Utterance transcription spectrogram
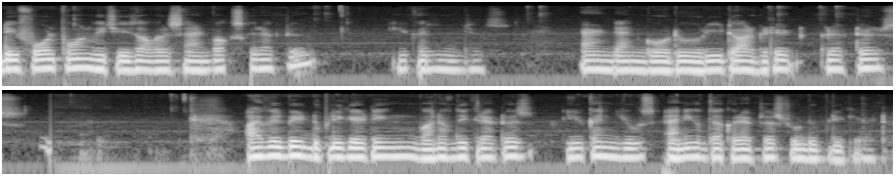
default pawn which is our sandbox character. You can just and then go to retargeted characters. I will be duplicating one of the characters. You can use any of the characters to duplicate.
